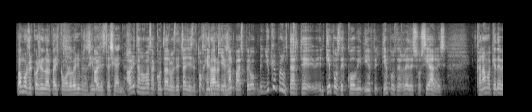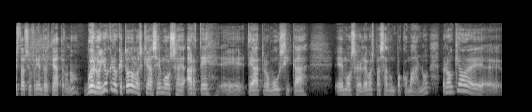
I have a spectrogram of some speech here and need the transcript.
vamos recorriendo el país como lo venimos haciendo ahorita, desde hace años. Ahorita nos vas a contar los detalles de tu agenda Claro aquí en La sí. Paz, pero yo quiero preguntarte, en tiempos de COVID y en tiempos de redes sociales, Caramba, que debe estar sufriendo el teatro, ¿no? Bueno, yo creo que todos los que hacemos eh, arte, eh, teatro, música, hemos, eh, lo hemos pasado un poco mal, ¿no? Pero aunque eh,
